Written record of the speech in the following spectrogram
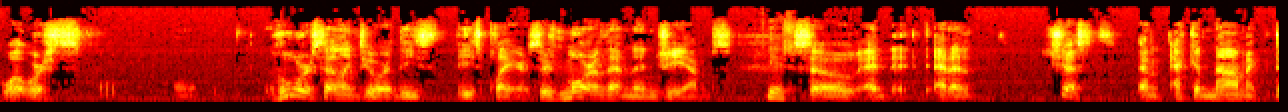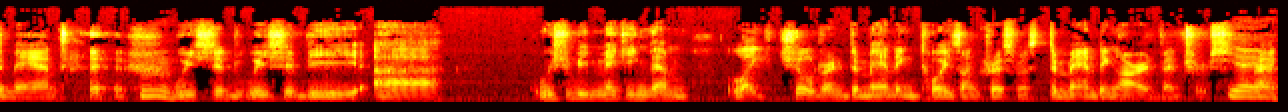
what we're who we're selling to are these these players. There's more of them than GMs. Yes. So at, at a just an economic demand, mm. we should we should be uh, we should be making them like children demanding toys on Christmas, demanding our adventures. Yeah, right?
